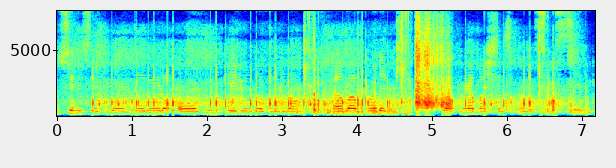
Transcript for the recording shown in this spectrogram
Düşünsenize bir anda böyle abim geliyor da burada hemen böyle pik yapmaya başlarız anasını seveyim.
